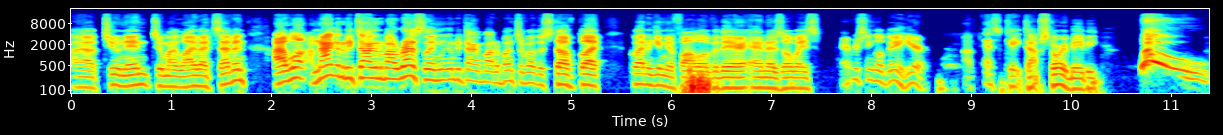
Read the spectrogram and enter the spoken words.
uh, tune in to my live at seven. I won't. I'm not gonna be talking about wrestling. We're gonna be talking about a bunch of other stuff, but go ahead and give me a follow over there. And as always, every single day here on SK Top Story, baby. Woo!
